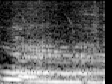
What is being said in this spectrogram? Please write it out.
Ugh.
